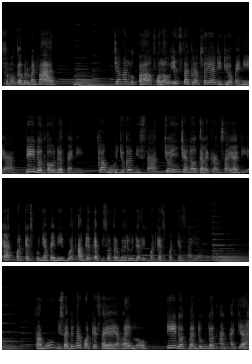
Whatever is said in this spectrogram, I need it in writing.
Semoga bermanfaat. Jangan lupa follow Instagram saya di Diopeni ya, di .o.penny. Kamu juga bisa join channel Telegram saya di @podcastpunyapenny buat update episode terbaru dari podcast-podcast saya. Kamu bisa dengar podcast saya yang lain loh di .bandung.an aja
